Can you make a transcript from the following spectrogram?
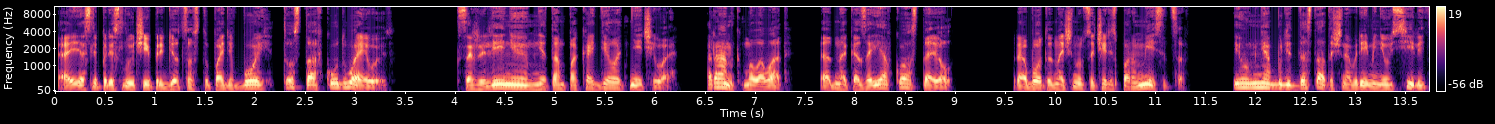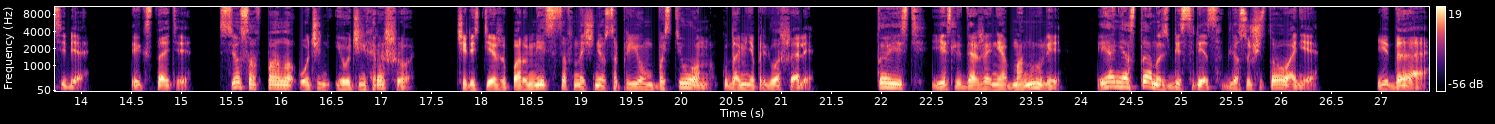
А если при случае придется вступать в бой, то ставку удваивают. К сожалению, мне там пока делать нечего. Ранг маловат, однако заявку оставил. Работы начнутся через пару месяцев, и у меня будет достаточно времени усилить себя. И, кстати, все совпало очень и очень хорошо. Через те же пару месяцев начнется прием в Бастион, куда меня приглашали. То есть, если даже они обманули, я не останусь без средств для существования. И да,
